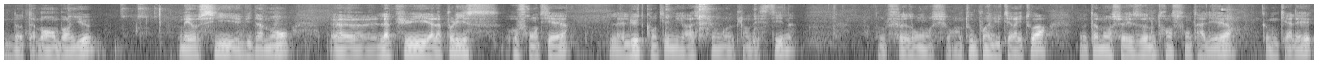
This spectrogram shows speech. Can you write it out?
notamment en banlieue, mais aussi évidemment euh, l'appui à la police aux frontières, la lutte contre l'immigration euh, clandestine. Nous le faisons sur un tout point du territoire, notamment sur les zones transfrontalières comme Calais,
